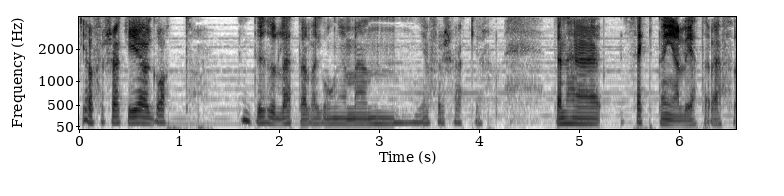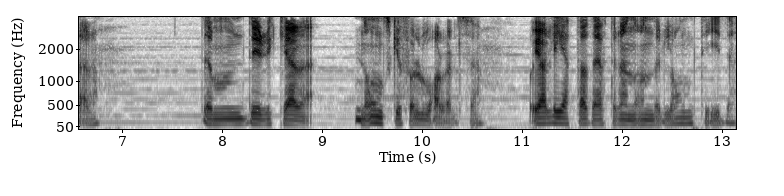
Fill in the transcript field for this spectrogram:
jag försöker göra gott. Inte så lätt alla gånger, men jag försöker. Den här sekten jag letar efter. De dyrkar en ondskefull varelse och jag har letat efter den under lång tid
